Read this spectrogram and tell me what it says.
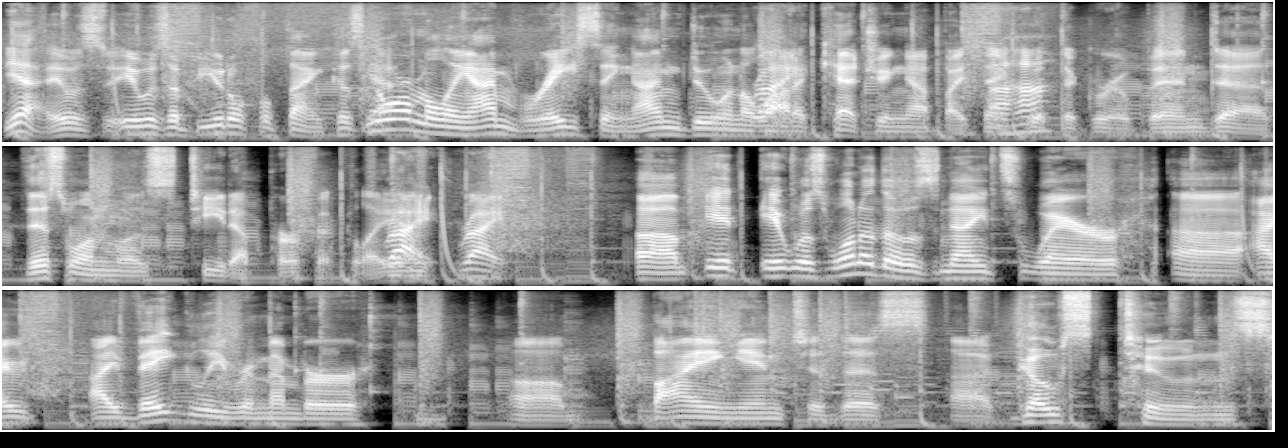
yeah it was it was a beautiful thing because Yeah. normally i'm racing i'm doing a lot of catching up i think Uh-huh. with the group and uh this one was teed up perfectly And Right, right. Um, it it was one of those nights where uh, I I vaguely remember um, buying into this uh, Ghost Tunes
